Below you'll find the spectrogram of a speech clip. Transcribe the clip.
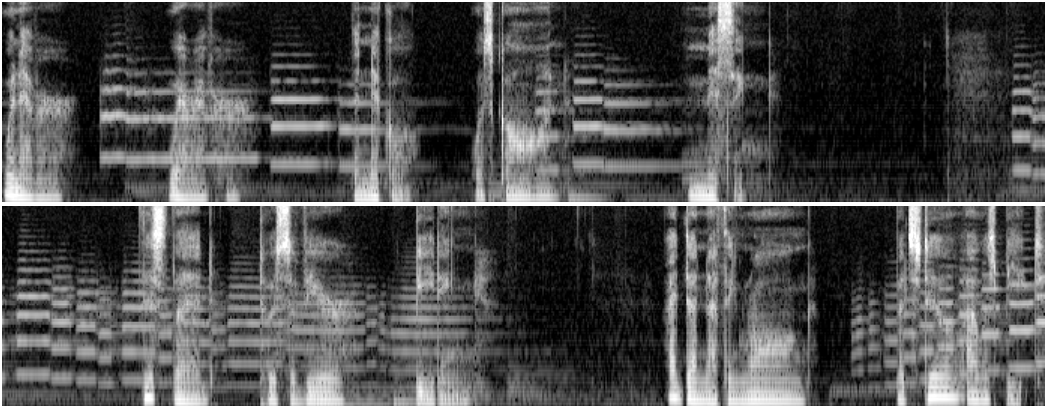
whenever, wherever, the nickel was gone missing. This led to a severe beating. I'd done nothing wrong, but still I was beat.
